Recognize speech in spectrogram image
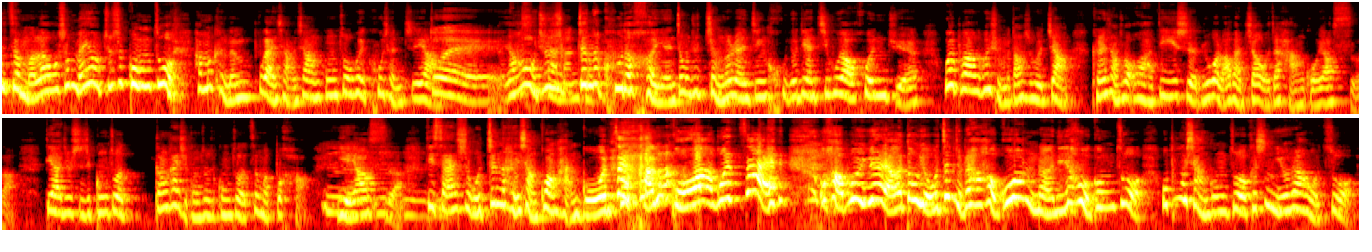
底怎么了？我说没有，就是工作。他们可能不敢想象工作会哭成这样。对。然后我就是真的哭得很严重，就整个人已经有点几乎要昏厥。我也不知道为什么当时会这样，可能想说哇，第一是如果老板知道我在韩国要死了，第二就是工作。刚开始工作就工作这么不好，也要死了。第三是我真的很想逛韩国，我在韩国啊，我在，我好不容易约了两个豆友，我正准备好好逛呢。你让我工作，我不想工作，可是你又让我做，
